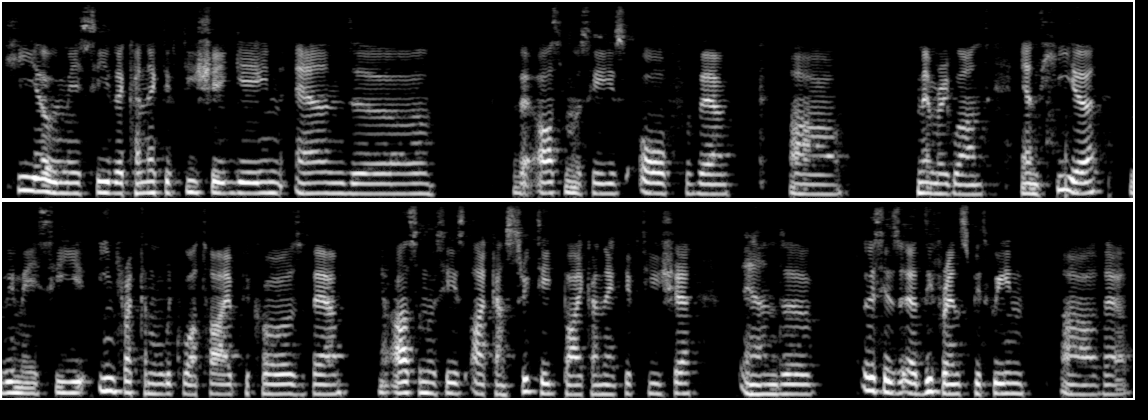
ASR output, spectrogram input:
Here we may see the connective tissue again and uh, the osmosis of the uh, mammary gland. And here we may see intracanalicular type because the osmosis are constricted by connective tissue. And uh, this is a difference between uh, the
